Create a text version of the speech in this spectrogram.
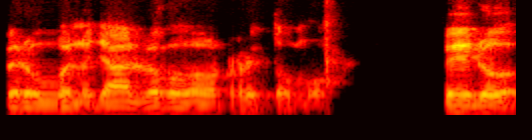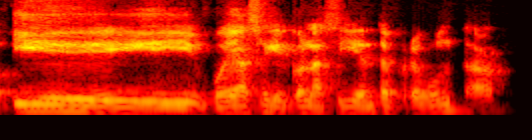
Pero bueno, ya luego retomo. Pero, y voy a seguir con la siguiente pregunta.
